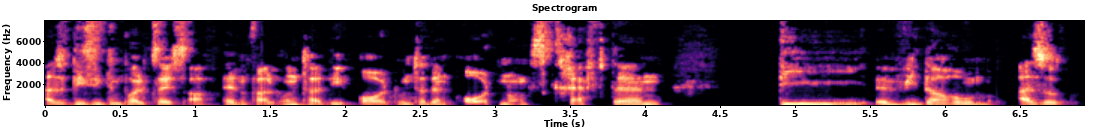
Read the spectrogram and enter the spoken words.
also die Sittenpolizei ist auf jeden Fall unter, die Ord, unter den Ordnungskräften, die wiederum, also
